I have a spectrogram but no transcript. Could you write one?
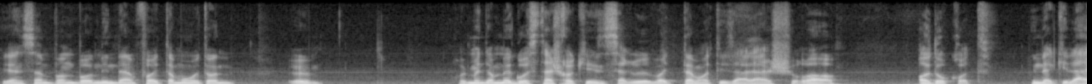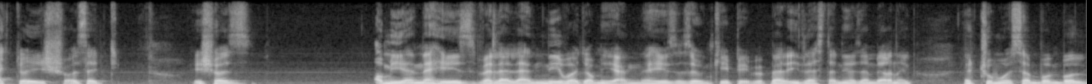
Ilyen szempontból mindenfajta módon hogy mondjam, megosztásra kényszerül, vagy tematizálásra ad okot. Mindenki látja, és az egy, és az amilyen nehéz vele lenni, vagy amilyen nehéz az önképébe beilleszteni az embernek, egy csomó szempontból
